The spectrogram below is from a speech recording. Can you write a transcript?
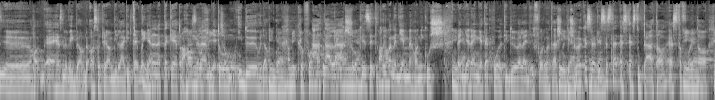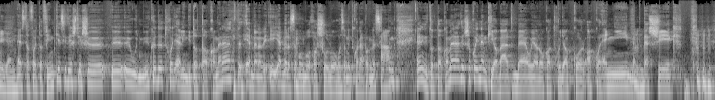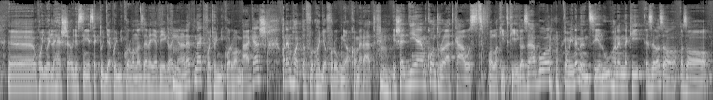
ehhez lövik be az, hogy olyan világítják be jeleneteket, a közelem, egy csomó idő, hogy akkor Igen, a mikrofon átállások, ezért, tehát, hogy van egy ilyen mechanikus igen. rengeteg holt idővel egy-egy forgatásnak. Igen. És akkor Kesseltis ezt, ezt, ezt utálta, ezt a fajta, igen. ezt a fajta filmkészítést, és ő, ő, ő, úgy működött, hogy elindította a kamerát, tehát ebben a, ebben a szempontból hasonló ahhoz, amit korábban beszéltünk, Aha. elindította a kamerát, és akkor nem kiabált be olyanokat, hogy akkor, akkor ennyi, meg tessék, hogy, hogy lehessen, hogy a színészek tudják, hogy mikor van az eleje vége a hm. jelenetnek, vagy hogy mikor van vágás, hanem hagyta, hagyja forogni a kamerát. Hm. És egy ilyen kontrollált káoszt alakít alakít ki igazából, ami nem öncélú, hanem neki ezzel az a, az a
